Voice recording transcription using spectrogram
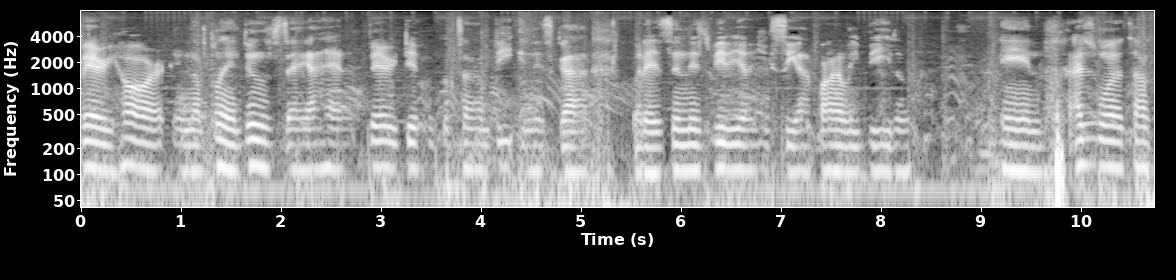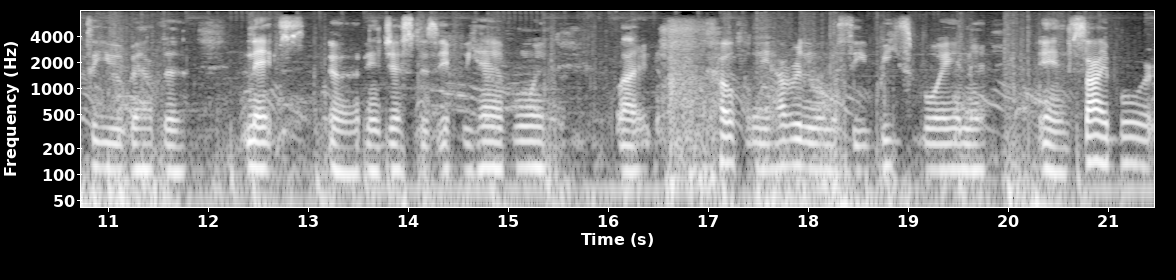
very hard and I'm playing Doomsday. I had a very difficult time beating this guy but as in this video you see I finally beat him. And I just want to talk to you about the next uh, Injustice if we have one like hopefully I really want to see Beast Boy in there and Cyborg.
